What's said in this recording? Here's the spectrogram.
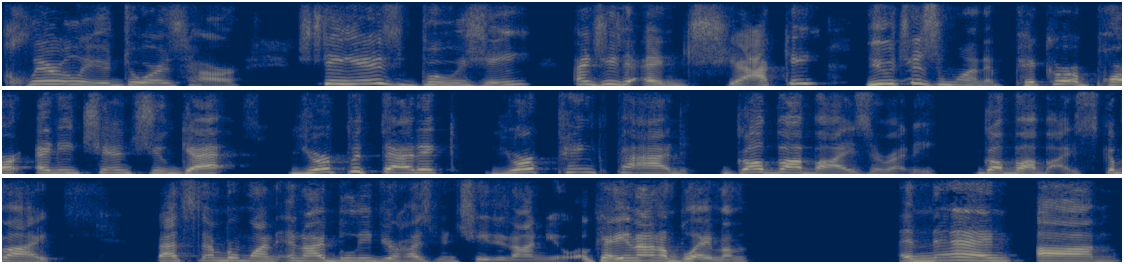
clearly adores her. She is bougie. And she's, and Jackie, you just want to pick her apart any chance you get. You're pathetic. You're pink pad. Go bye byes already. Go bye byes. Goodbye. That's number one. And I believe your husband cheated on you. Okay. And I don't blame him. And then, um,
